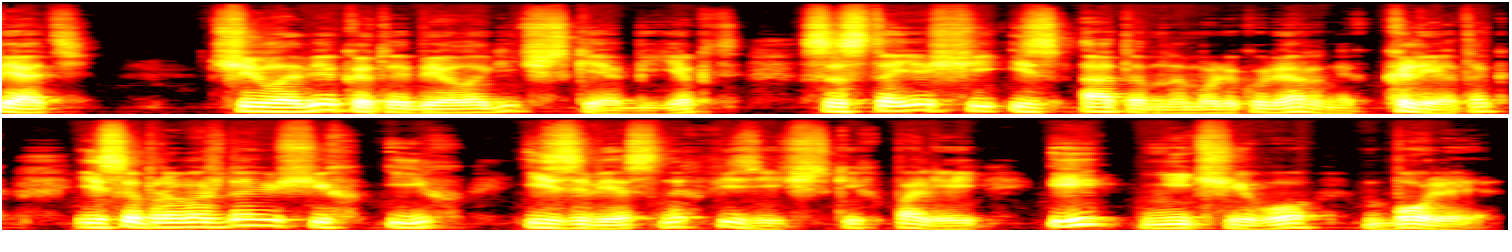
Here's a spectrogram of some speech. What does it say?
Пять. Человек – это биологический объект, состоящий из атомно-молекулярных клеток и сопровождающих их известных физических полей, и ничего более.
